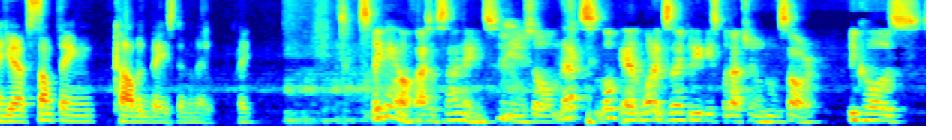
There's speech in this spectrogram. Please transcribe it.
and you have something carbon based in the middle, right? Speaking of isocyanates, I mean, so let's look at what exactly these production rules are, because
